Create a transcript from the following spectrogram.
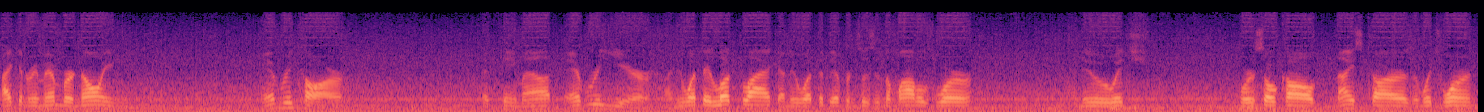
I can remember knowing every car that came out every year. I knew what they looked like, I knew what the differences in the models were, I knew which were so called nice cars and which weren't.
